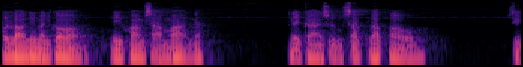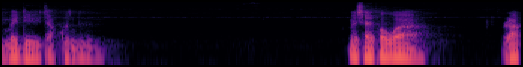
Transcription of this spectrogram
คนเรานี่มันก็มีความสามารถนะในการซึมซับรับเอาสิ่งไม่ดีจากคนอื่น ไม่ใช่เพราะว่ารัก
